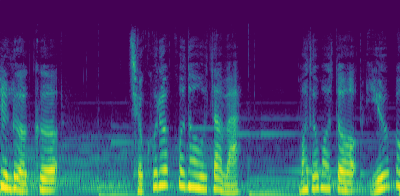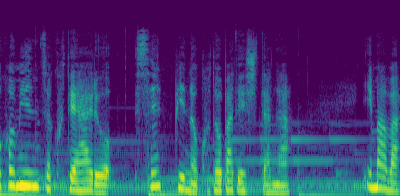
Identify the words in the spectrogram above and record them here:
赤乐歌直録の歌はもともと遊牧民族である戦費の言葉でしたが今は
